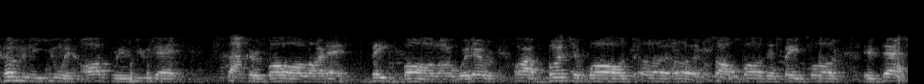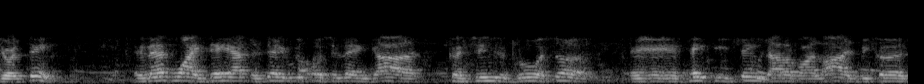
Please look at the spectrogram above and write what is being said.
coming to you and offering you that soccer ball or that baseball or whatever, or a bunch of balls, uh, uh, softballs and baseballs, if that's your thing. And that's why day after day we're supposed to let God continue to grow us up and, and take these things out of our lives because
